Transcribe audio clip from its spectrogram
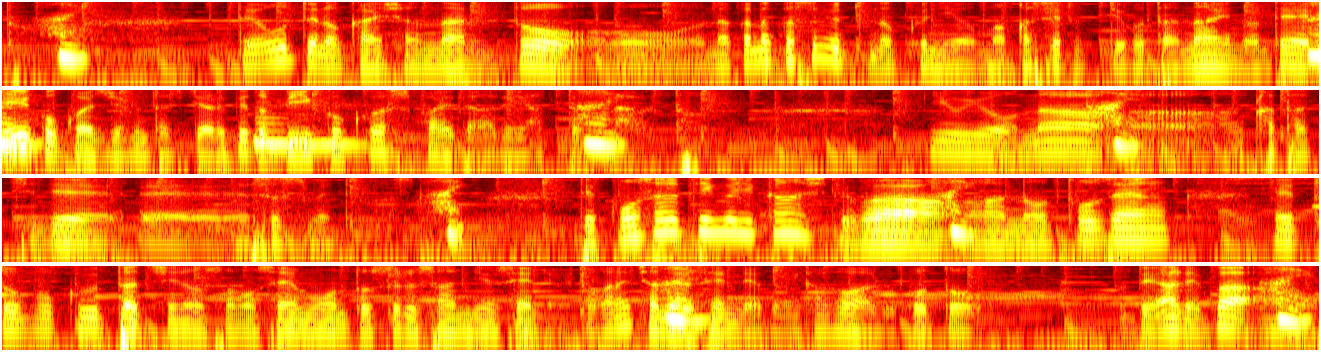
と。で大手の会社になるとなかなか全ての国を任せるっていうことはないので、はい、A 国は自分たちでやるけど、うん、B 国はスパイダーでやってもらうというような、はい、形で、えー、進めてます、はい、でコンサルティングに関しては、あの当然えっと、僕たちのその専門とする参入戦略とかねチャンネル戦略に関わることであれば、はい、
